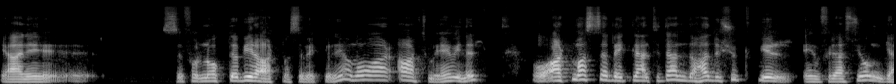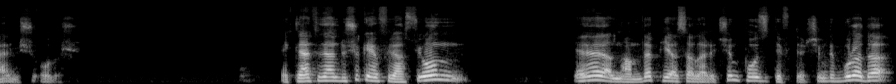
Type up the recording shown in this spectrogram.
Yani e, 0.1 artması bekleniyor ama o ar- artmayabilir. O artmazsa beklentiden daha düşük bir enflasyon gelmiş olur. Beklentiden düşük enflasyon genel anlamda piyasalar için pozitiftir. Şimdi burada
